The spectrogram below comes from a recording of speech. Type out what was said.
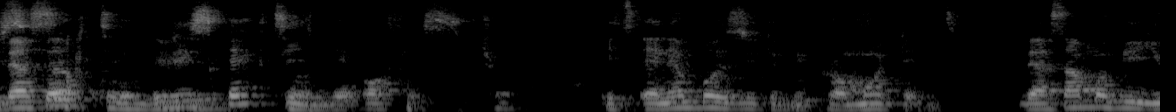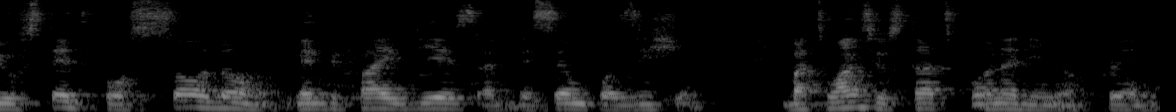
Some- Respecting the respecting the office. True. it enables you to be promoted there are some of you you've stayed for so long maybe five years at the same position but once you start honoring your friend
